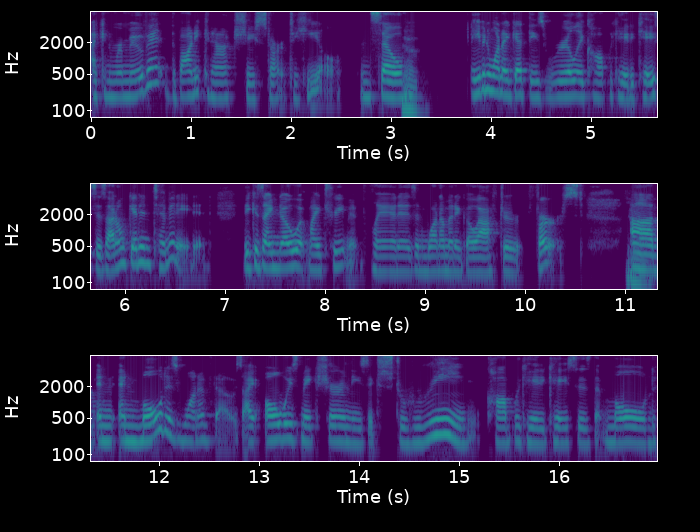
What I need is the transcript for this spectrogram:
i can remove it the body can actually start to heal and so Yeah. even when i get these really complicated cases i don't get intimidated because i know what my treatment plan is and what i'm going to go after first Yeah. um, and and mold is one of those i always make sure in these extreme complicated cases that mold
